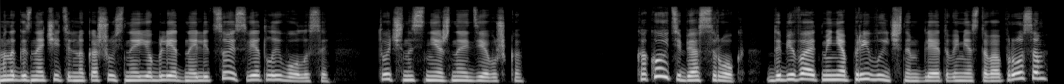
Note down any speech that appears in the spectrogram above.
Многозначительно кашусь на ее бледное лицо и светлые волосы. Точно снежная девушка. «Какой у тебя срок?» — добивает меня привычным для этого места вопросом,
